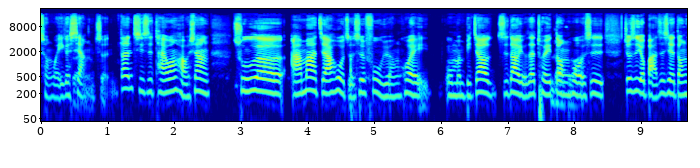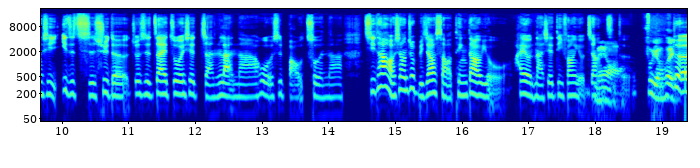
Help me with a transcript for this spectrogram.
成为一个象征，但其实台湾好像除了阿嬷家或者是傅园会。我们比较知道有在推动，或者是就是有把这些东西一直持续的，就是在做一些展览啊，或者是保存啊。其他好像就比较少听到有，还有哪些地方有这样子的？妇援会，对，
